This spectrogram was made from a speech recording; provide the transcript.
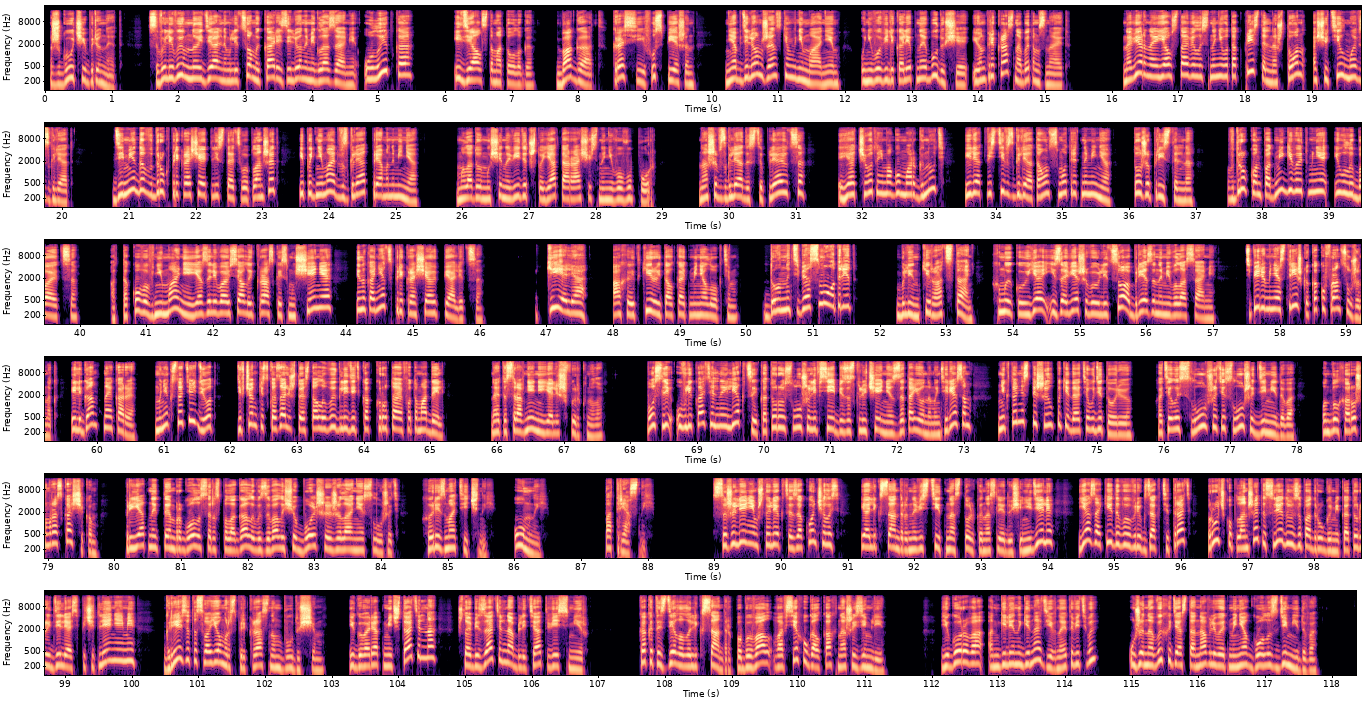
Жгучий брюнет. С волевым, но идеальным лицом и каре зелеными глазами. Улыбка – идеал стоматолога. Богат, красив, успешен, не обделен женским вниманием. У него великолепное будущее, и он прекрасно об этом знает. Наверное, я уставилась на него так пристально, что он ощутил мой взгляд. Демидов вдруг прекращает листать свой планшет и поднимает взгляд прямо на меня. Молодой мужчина видит, что я таращусь на него в упор. Наши взгляды сцепляются, я от чего-то не могу моргнуть или отвести взгляд, а он смотрит на меня, тоже пристально. Вдруг он подмигивает мне и улыбается. От такого внимания я заливаюсь алой краской смущения и, наконец, прекращаю пялиться. «Келя!» – ахает Кира и толкает меня локтем. «Да он на тебя смотрит!» «Блин, Кира, отстань!» Хмыкаю я и завешиваю лицо обрезанными волосами. Теперь у меня стрижка, как у француженок, элегантная каре. Мне, кстати, идет. Девчонки сказали, что я стала выглядеть как крутая фотомодель. На это сравнение я лишь фыркнула. После увлекательной лекции, которую слушали все без исключения с затаенным интересом, никто не спешил покидать аудиторию. Хотелось слушать и слушать Демидова. Он был хорошим рассказчиком – Приятный тембр голоса располагал и вызывал еще большее желание слушать. Харизматичный, умный, потрясный. С сожалением, что лекция закончилась, и Александр навестит нас только на следующей неделе, я закидываю в рюкзак тетрадь, ручку, планшет и следую за подругами, которые, делясь впечатлениями, грезят о своем распрекрасном будущем. И говорят мечтательно, что обязательно облетят весь мир как это сделал Александр, побывал во всех уголках нашей земли. Егорова Ангелина Геннадьевна, это ведь вы? Уже на выходе останавливает меня голос Демидова.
